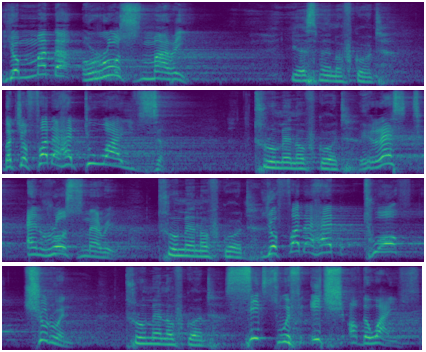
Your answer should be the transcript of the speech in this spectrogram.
Your mother, Rosemary. Yes, man of God. But your father had two wives, True man of God. Rest and Rosemary. True man of God. Your father had 12 children, True men of God. six with each of the wives.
